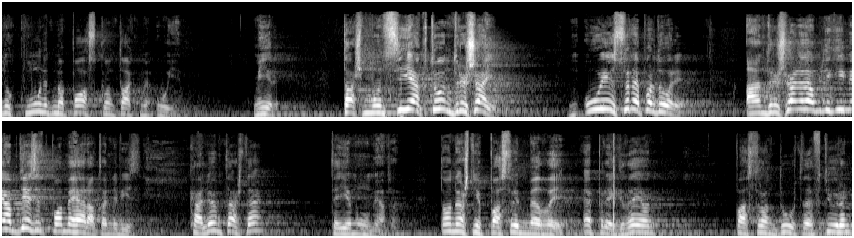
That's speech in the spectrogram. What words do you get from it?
nuk mundet me pas kontakt me ujin. Mirë, tash mundësia këtu ndryshoi, ujin sun e përdor, a ndryshon edhe obligimi i abdesit, po meniherë lëviz, kalojmë tash te Tejemumi a kupton. Domethënë është një pastrim me dhe. E prek dheun, pastron duart dhe fytyrën,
